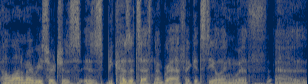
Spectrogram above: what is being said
a lot of my research is is because it's ethnographic, it's dealing with uh,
